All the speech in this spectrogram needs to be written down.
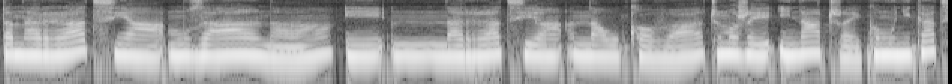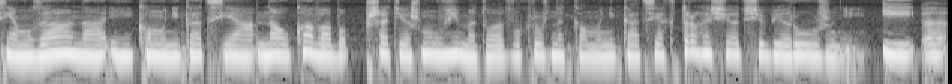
ta narracja muzealna i narracja naukowa, czy może inaczej, komunikacja muzealna i komunikacja naukowa, bo przecież mówimy tu o dwóch różnych komunikacjach, trochę się od siebie różni. I e,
